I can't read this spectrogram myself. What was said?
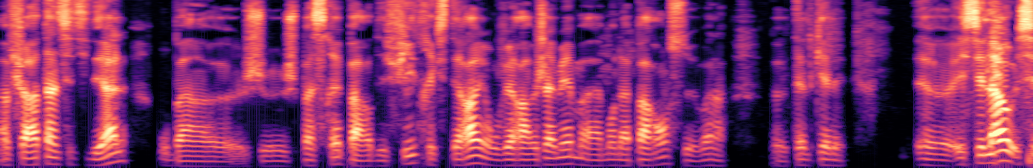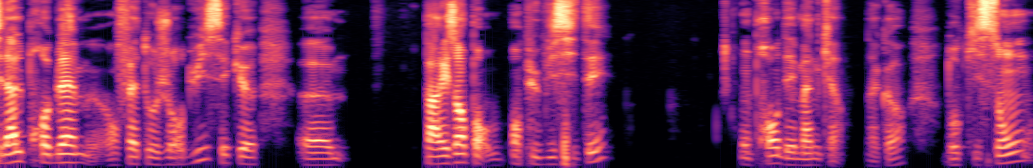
à me faire atteindre cet idéal, bon ben je, je, passerai par des filtres etc. Et on verra jamais ma, mon apparence voilà telle qu'elle est. et c'est là, c'est là le problème en fait aujourd'hui, c'est que par exemple en publicité, on prend des mannequins, d'accord? Donc ils sont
